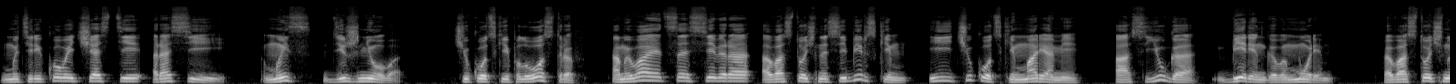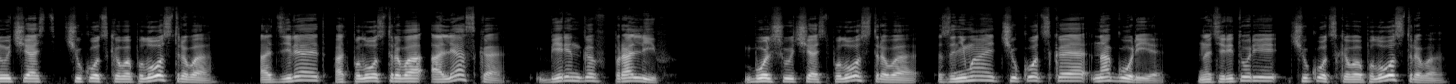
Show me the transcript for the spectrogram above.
материковой части России – мыс Дежнева. Чукотский полуостров омывается с северо-восточно-сибирским и Чукотским морями, а с юга – Беринговым морем. Восточную часть Чукотского полуострова отделяет от полуострова Аляска Берингов пролив. Большую часть полуострова занимает Чукотское Нагорье. На территории Чукотского полуострова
